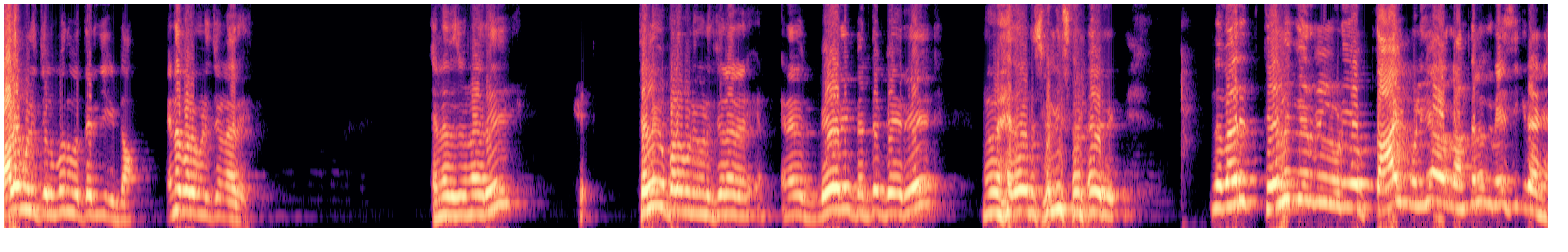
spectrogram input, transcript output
பழமொழி சொல்லும்போது நம்ம தெரிஞ்சுக்கிட்டோம். என்ன பழமொழி சொன்னாரு? என்னது சொன்னாரு? தெலுங்கு பழமொழி ஒன்று சொன்னாரு. என்னது பேரு பெத்த பேரு? ஏதோ ஒன்று சொல்லி சொன்னாரு. இந்த மாதிரி தெலுங்கர்களுடைய தாய்மொழியை அவர் அந்த அளவுக்கு நேசிக்கிறாங்க.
